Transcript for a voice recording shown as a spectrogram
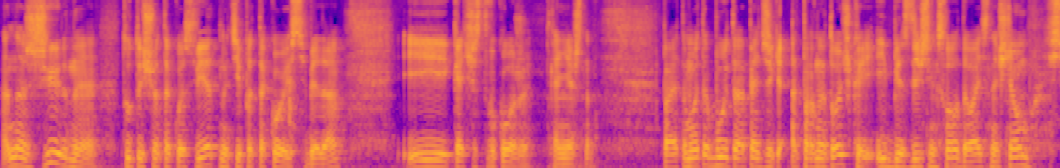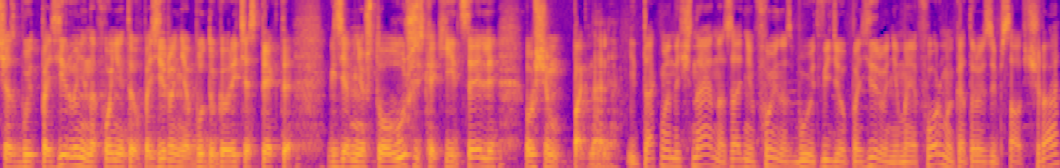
она жирная. Тут еще такой свет, ну типа такое себе, да? И качество кожи, конечно. Поэтому это будет, опять же, отправной точкой. И без лишних слов давайте начнем. Сейчас будет позирование. На фоне этого позирования буду говорить аспекты, где мне что улучшить, какие цели. В общем, погнали. Итак, мы начинаем. На заднем фоне у нас будет видео позирования моей формы, которую я записал вчера.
